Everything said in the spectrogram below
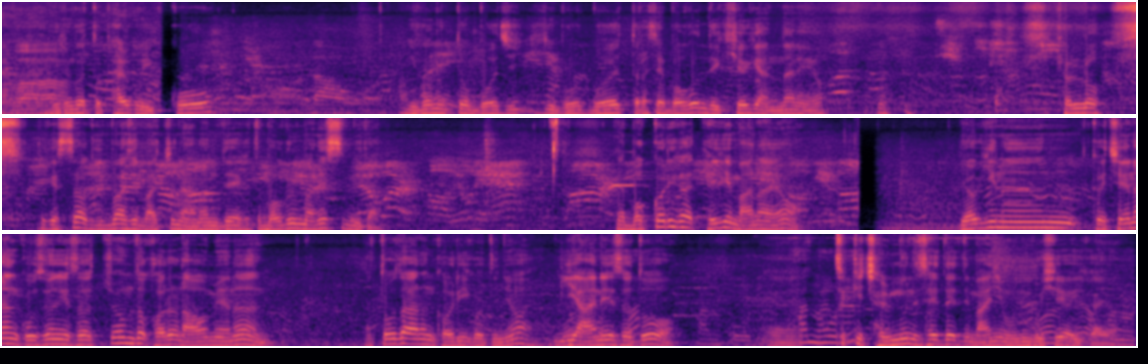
야, 와. 이런 것도 팔고 있고 이거는 또 뭐지 이게 뭐, 뭐였더라 제가 먹었는데 기억이 안 나네요 별로 그렇게 썩 입맛에 맞지는 않았는데 그래도 먹을만 했습니다 먹거리가 되게 많아요 여기는 그 제난 고성에서 좀 더 걸어 나오면은 또 다른 거리거든요 이 안에서도 예? 특히 젊은 세대들이 많이 오는 곳이에요. 여기가요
